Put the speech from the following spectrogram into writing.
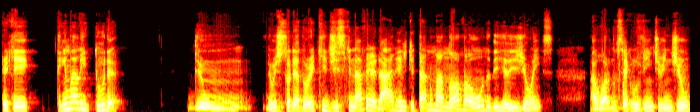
Porque tem uma leitura de um, de um historiador que diz que, na verdade, a gente está numa nova onda de religiões, agora no século XX, XXI,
